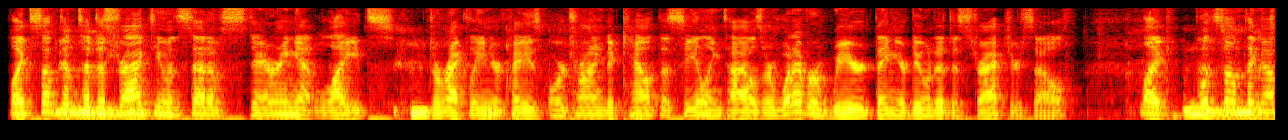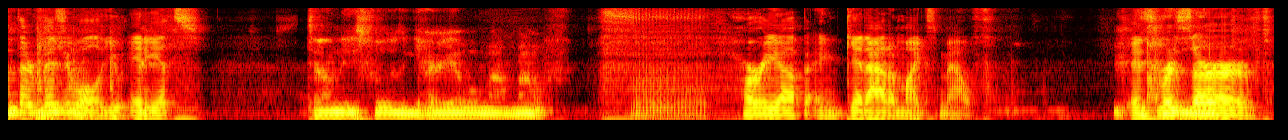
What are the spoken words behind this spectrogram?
Like something to distract you instead of staring at lights directly in your face or trying to count the ceiling tiles or whatever weird thing you're doing to distract yourself. Like put something up there visual, you idiots. telling these fools to hurry up with my mouth. Hurry up and get out of Mike's mouth. It's reserved.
